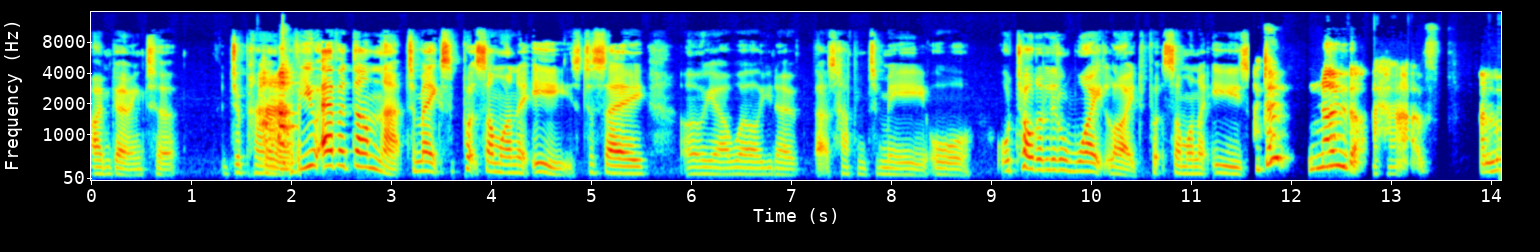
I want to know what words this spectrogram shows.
I'm going to Japan. Have you ever done that to make put someone at ease to say, "Oh yeah, well, you know, that's happened to me," or or told a little white lie to put someone at ease? I don't know that I have. I'm,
